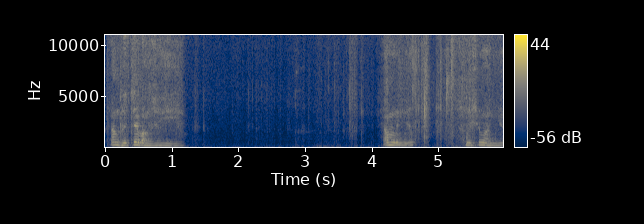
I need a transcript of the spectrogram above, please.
그냥 배틀 방식이에요. 잠깐만요. 잠시만요.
